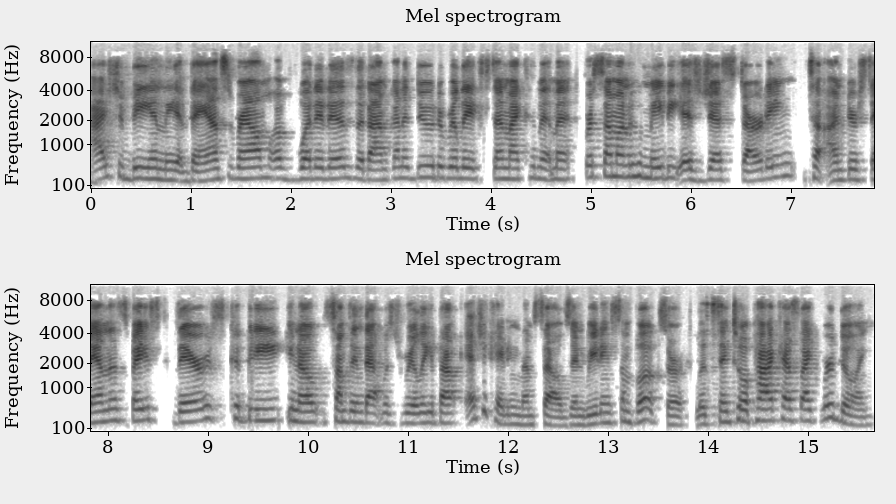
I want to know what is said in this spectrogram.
i should be in the advanced realm of what it is that i'm going to do to really extend my commitment. For someone who maybe is just starting to understand the space theirs could be you know something that was really about educating themselves and reading some books or listening to a podcast like we're doing.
